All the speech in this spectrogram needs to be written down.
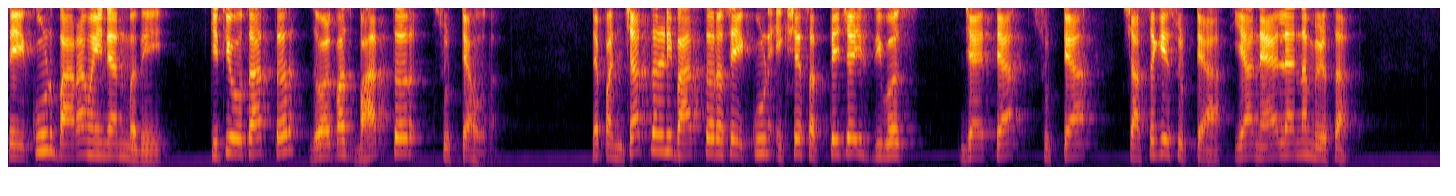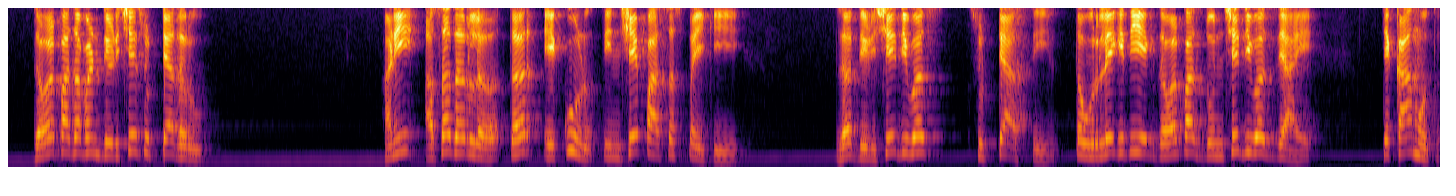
तर एकूण बारा महिन्यांमध्ये किती होतात? तर जवळपास बहात्तर सुट्ट्या होतात. त्या पंच्याहत्तर आणि बहात्तर असे एकूण एकशे सत्तेचाळीस दिवस ज्या आहेत त्या सुट्ट्या शासकीय सुट्ट्या या न्यायालयांना मिळतात. जवळपास आपण दीडशे सुट्ट्या धरू. आणि असं धरलं तर एकूण तीनशे पासष्टपैकी जर दीडशे दिवस सुट्ट्या असतील तर उरले किती? एक जवळपास दोनशे दिवस जे आहे ते काम होतं.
